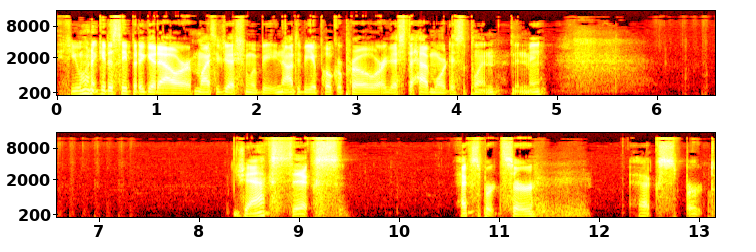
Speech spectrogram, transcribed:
if you want to get to sleep at a good hour, my suggestion would be not to be a poker pro, or I guess to have more discipline than me. Jack six, expert, sir, expert.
